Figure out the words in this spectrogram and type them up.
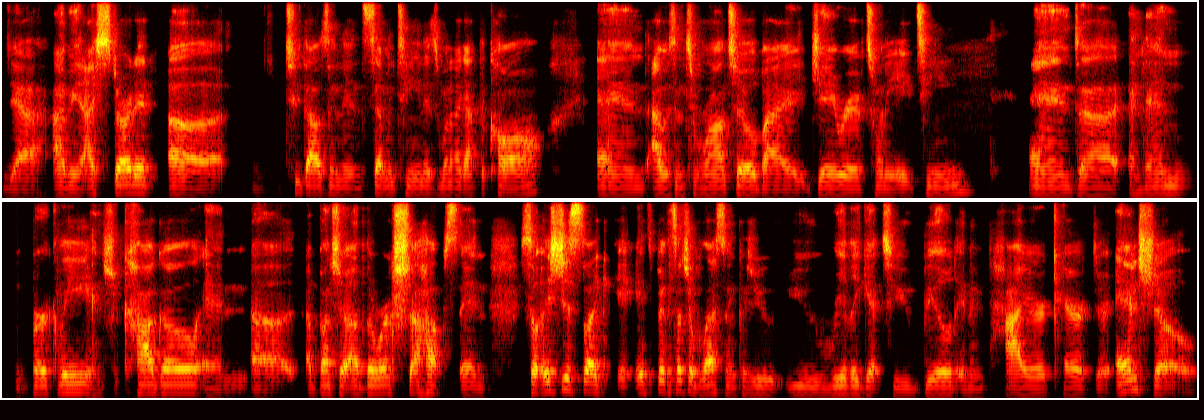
yeah. I mean, I started uh 2017 is when I got the call, and I was in Toronto by January of 2018, and uh, and then Berkeley and Chicago and uh, a bunch of other workshops and so it's just like it, has been such a blessing because you you really get to build an entire character and show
